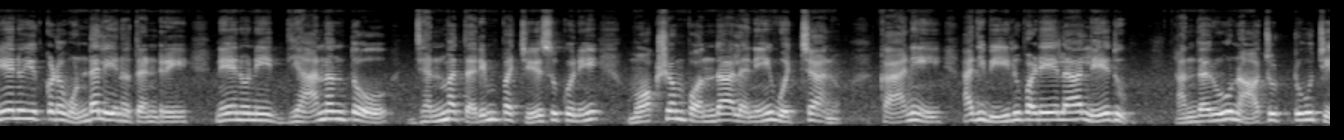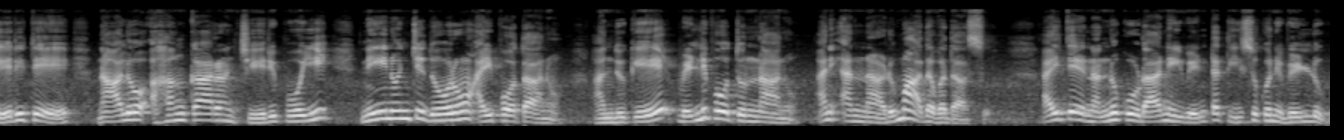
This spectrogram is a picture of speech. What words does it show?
నేను ఇక్కడ ఉండలేను తండ్రి. నేను నీ ధ్యానంతో జన్మ తరింప చేసుకుని మోక్షం పొందాలని వచ్చాను. కానీ అది వీలుపడేలా లేదు. అందరూ నా చుట్టూ చేరితే నాలో అహంకారం చేరిపోయి నీ నుంచి దూరం అయిపోతాను. అందుకే వెళ్ళిపోతున్నాను అని అన్నాడు మాధవదాసు. అయితే నన్ను కూడా నీ వెంట తీసుకుని వెళ్ళు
